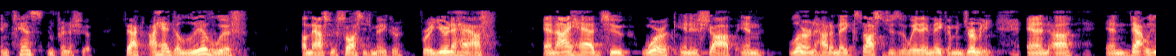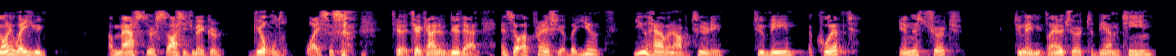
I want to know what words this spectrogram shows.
intense apprenticeship. In fact, I had to live with a master sausage maker for a year and a half, and I had to work in his shop and learn how to make sausages the way they make them in Germany. And uh, and that was the only way he could a master sausage maker guild license to, to kind of do that. And so apprenticeship. But you you have an opportunity to be equipped in this church, to maybe plant a church, to be on a team,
